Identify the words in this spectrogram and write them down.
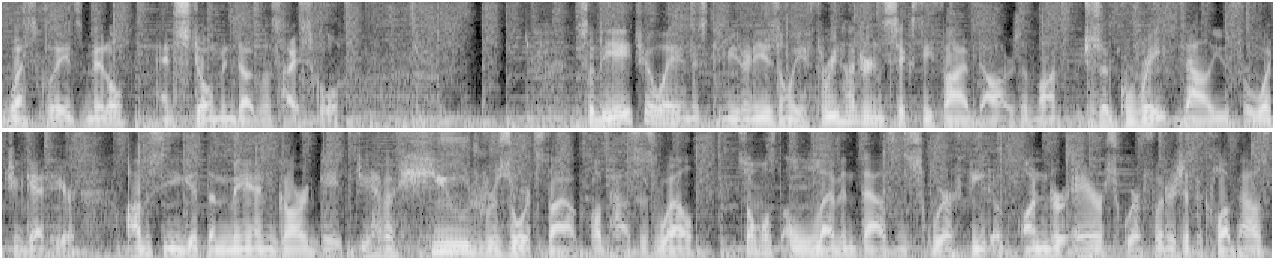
West Glades Middle, and Stoneman Douglas High School. So the HOA in this community is only $365 a month, which is a great value for what you get here. Obviously you get the man guard gate, but you have a huge resort style clubhouse as well. It's almost 11,000 square feet of under air square footage at the clubhouse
